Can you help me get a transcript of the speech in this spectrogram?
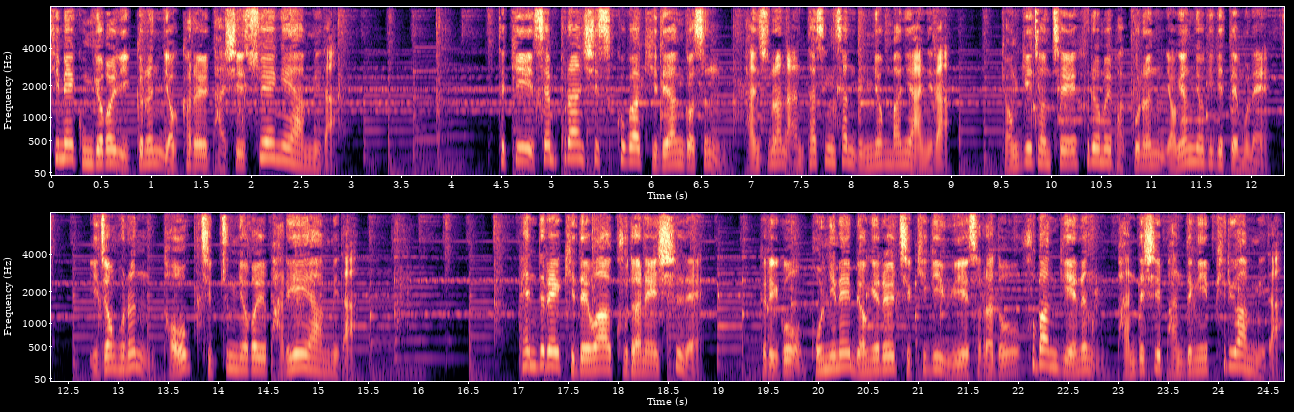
팀의 공격을 이끄는 역할을 다시 수행해야 합니다. 특히 샌프란시스코가 기대한 것은 단순한 안타 생산 능력만이 아니라 경기 전체의 흐름을 바꾸는 영향력이기 때문에 이정후는 더욱 집중력을 발휘해야 합니다. 팬들의 기대와 구단의 신뢰, 그리고 본인의 명예를 지키기 위해서라도 후반기에는 반드시 반등이 필요합니다.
